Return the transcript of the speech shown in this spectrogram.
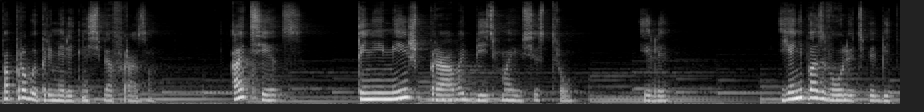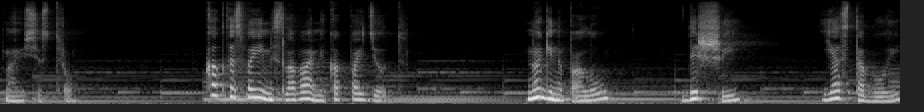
Попробуй примерить на себя фразу. Отец, ты не имеешь права бить мою сестру. Или я не позволю тебе бить мою сестру. Как-то своими словами, как пойдет. Ноги на полу, дыши, я с тобой,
